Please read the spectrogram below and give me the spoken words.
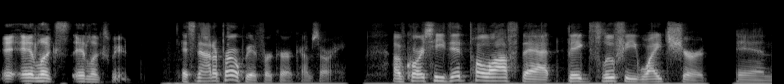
It, it looks it looks weird. It's not appropriate for Kirk. I'm sorry. Of course, he did pull off that big floofy white shirt in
